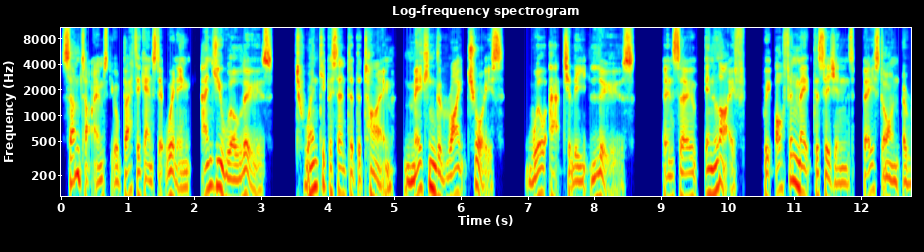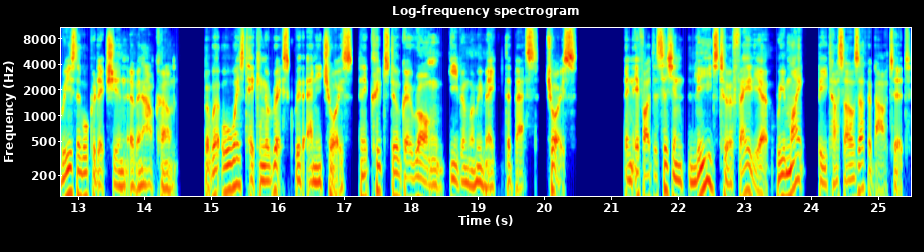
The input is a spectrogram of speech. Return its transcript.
sometimes you'll bet against it winning and you will lose. 20% of the time, making the right choice will actually lose. And so in life, we often make decisions based on a reasonable prediction of an outcome, but we're always taking a risk with any choice and it could still go wrong even when we make the best choice. And if our decision leads to a failure, we might beat ourselves up about it.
